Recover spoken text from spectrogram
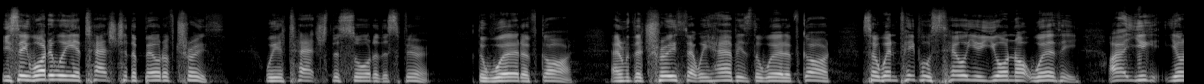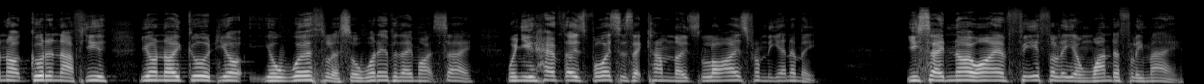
You see, what do we attach to the belt of truth? We attach the sword of the Spirit, the Word of God. And the truth that we have is the Word of God. So when people tell you you're not worthy, you, you're not good enough, you, you're no good, you're, you're worthless, or whatever they might say, when you have those voices that come, those lies from the enemy, you say, No, I am fearfully and wonderfully made.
